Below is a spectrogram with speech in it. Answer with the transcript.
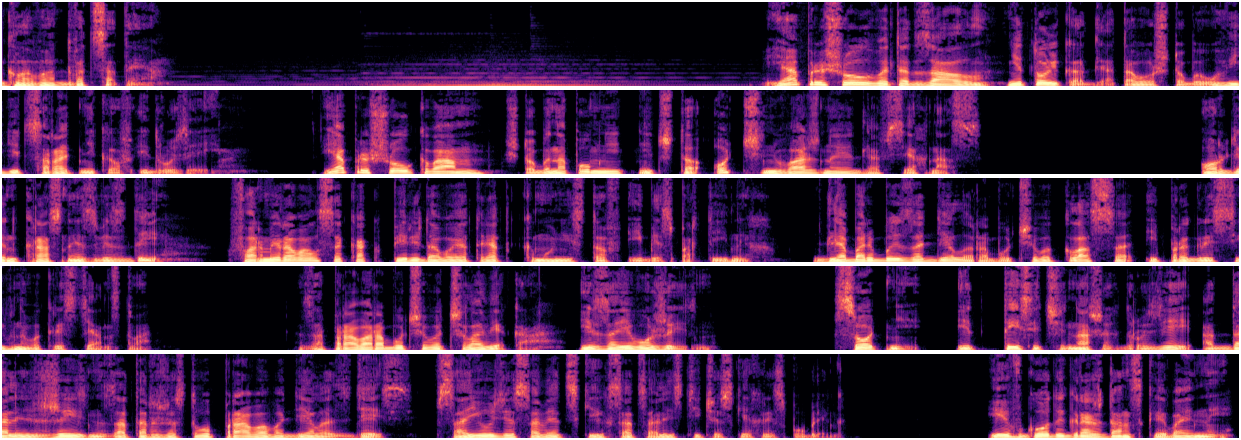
Глава двадцатая Я пришел в этот зал не только для того, чтобы увидеть соратников и друзей. Я пришел к вам, чтобы напомнить нечто очень важное для всех нас. Орден Красной Звезды формировался как передовой отряд коммунистов и беспартийных для борьбы за дело рабочего класса и прогрессивного крестьянства — за право рабочего человека и за его жизнь. Сотни и тысячи наших друзей отдали жизнь за торжество правого дела здесь, в Союзе Советских Социалистических Республик. И в годы Гражданской войны,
